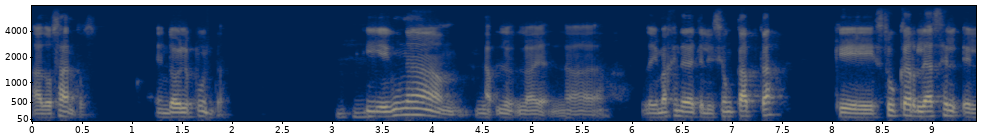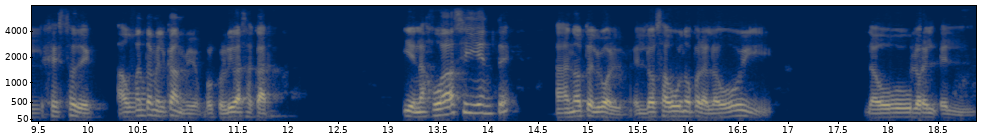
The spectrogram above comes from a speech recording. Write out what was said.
Dos Santos en doble punta. Y en una, la, imagen de la televisión capta que Zúcar le hace el, el, gesto de aguántame el cambio, porque lo iba a sacar. Y en la jugada siguiente, anota el gol, el 2 a 1 para la U y la U el, el,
